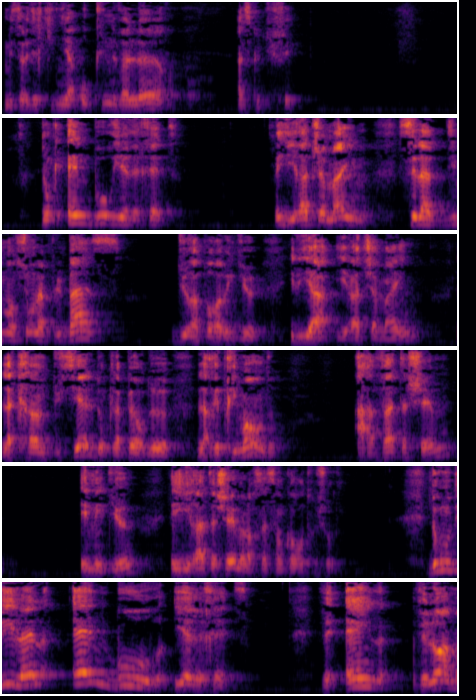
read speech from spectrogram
Mais ça veut dire qu'il n'y a aucune valeur à ce que tu fais. Donc, En bour yerechet. Yirat Shamaim, c'est la dimension la plus basse du rapport avec Dieu. Il y a Yirat Shamaim, la crainte du ciel, donc la peur de la réprimande, Avat Hashem, aimer Dieu, et Yirat Hashem, alors ça c'est encore autre chose. Donc nous dit l'el, En yerechet, ve'en, ve'lo am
